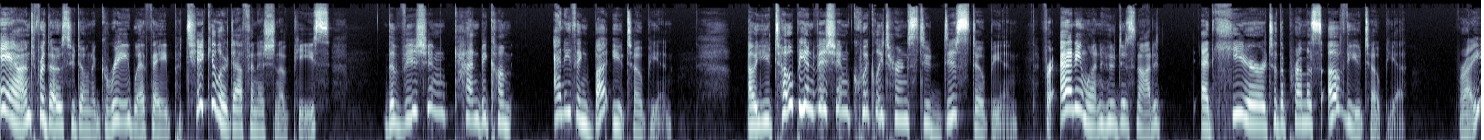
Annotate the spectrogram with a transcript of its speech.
And for those who don't agree with a particular definition of peace, the vision can become anything but utopian. A utopian vision quickly turns to dystopian for anyone who does not ad- adhere to the premise of the utopia, right?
